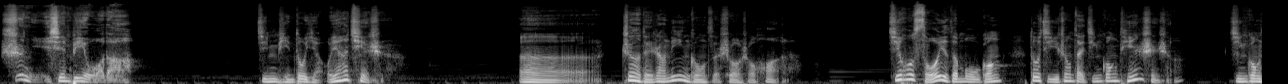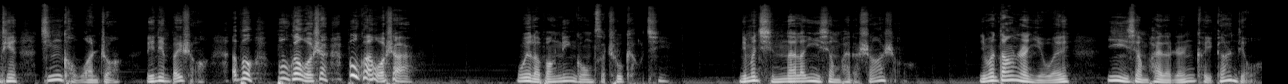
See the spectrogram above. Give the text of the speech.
是你先逼我的。金平都咬牙切齿。呃，这得让宁公子说说话了。几乎所有的目光都集中在金光天身上，金光天惊恐万状。连连摆手啊！不，不关我事不关我事儿。为了帮宁公子出口气，你们请来了印象派的杀手，你们当然以为印象派的人可以干掉我，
